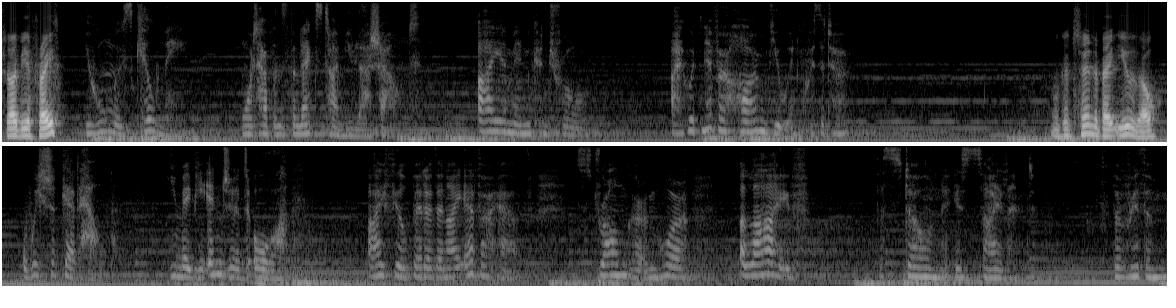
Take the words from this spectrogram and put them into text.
Should I be afraid? You almost killed me. What happens the next time you lash out? I am in control. I would never harm you, Inquisitor. I'm concerned about you though. We should get help. You may be injured or... I feel better than I ever have. Stronger, more alive. The stone is silent. The rhythm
